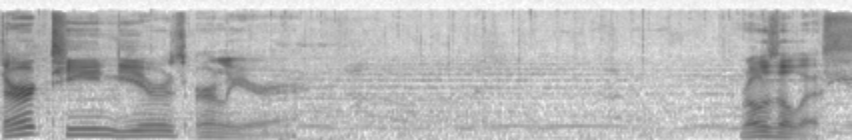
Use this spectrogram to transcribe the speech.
Thirteen years earlier. Rosalith.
